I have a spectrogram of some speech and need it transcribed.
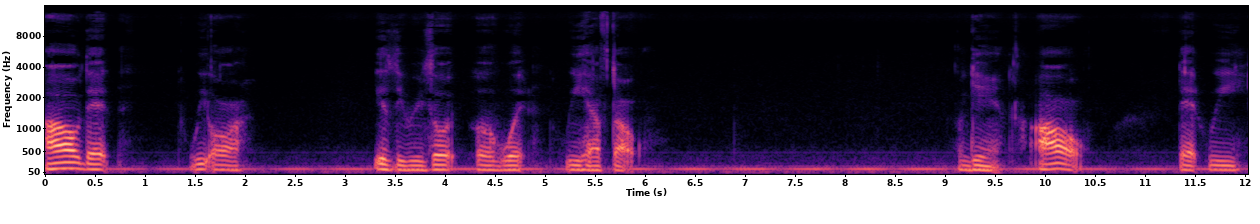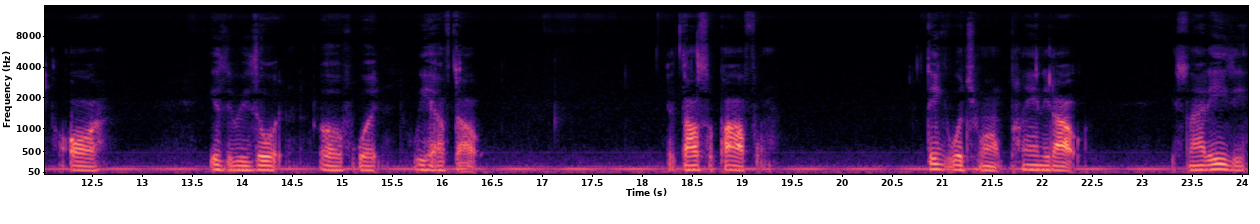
All that we are is the result of what we have thought. Again, all that we are is the result of what we have thought. The thoughts are powerful. Think what you want, plan it out. It's not easy.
